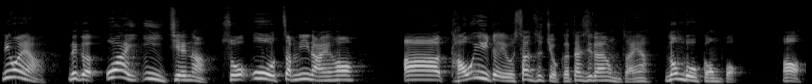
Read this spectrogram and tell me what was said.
另外啊，那个外役间啊说，我怎么来哈啊逃狱的有三十九个，但是呢我们怎样拢无公布。哦，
